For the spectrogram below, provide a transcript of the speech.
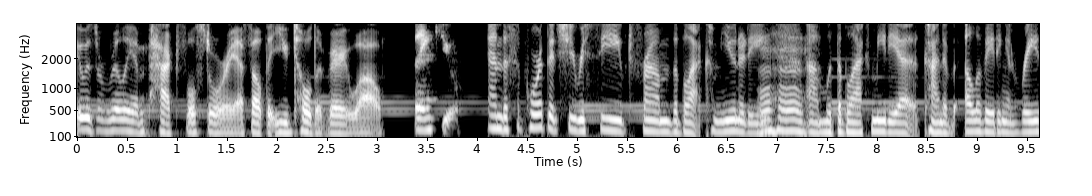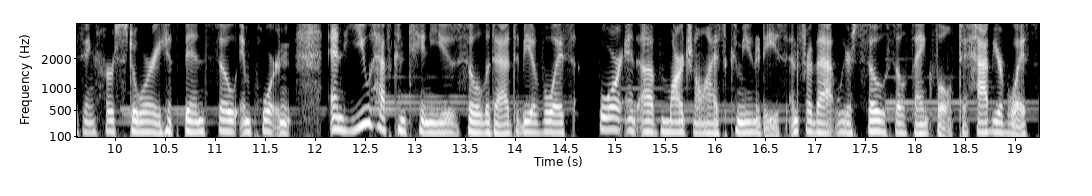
it was a really impactful story. I felt that you told it very well. Thank you and the support that she received from the Black community mm-hmm. um, with the Black media kind of elevating and raising her story has been so important. And you have continued, Soledad, to be a voice for and of marginalized communities. And for that, we are so, so thankful to have your voice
